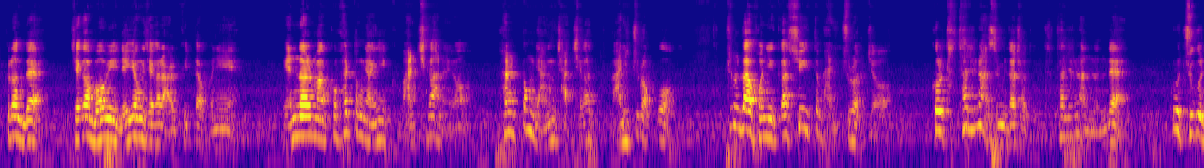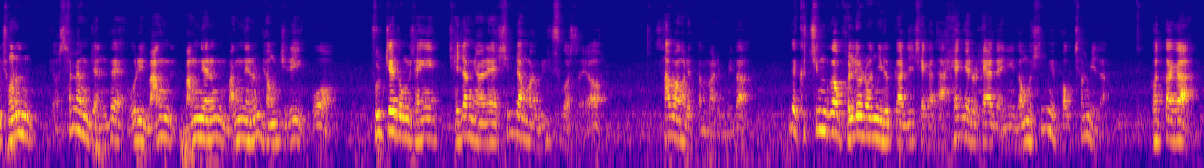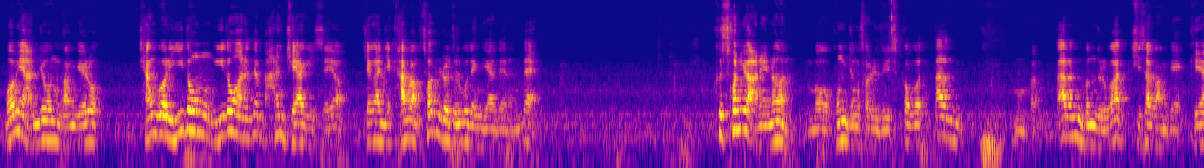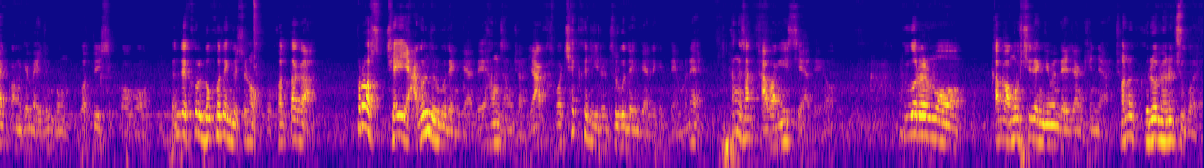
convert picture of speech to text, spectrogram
그런데 제가 몸이 뇌경색을 앓고 있다 보니 옛날만큼 활동량이 많지가 않아요. 활동량 자체가 많이 줄었고 줄다 보니까 수익도 많이 줄었죠. 그걸 탓하지는 않습니다. 저도 탓하지는 않는데 그리고 죽은 저는 저 삼형제인데 우리 막, 막내는 막내는 병실에 있고 둘째 동생이 재작년에 심장마비로 죽었어요. 사망을 했단 말입니다. 근데 그 친구가 벌려놓은 일까지 제가 다 해결을 해야 되니 너무 힘이 벅찹니다. 걷다가 몸이 안 좋은 관계로 장거리 이동 이동하는데 많은 제약이 있어요. 제가 이제 가방 서류를 들고 다녀야 되는데 그 서류 안에는 뭐 공정 서류도 있을 거고 다른 뭐 다른 분들과 지사 관계, 계약 관계 맺은 분 것도 있을 거고. 근데 그걸 놓고 다닐 수는 없고 걷다가 플러스 제 약을 들고 다녀야 돼요. 항상 저는 약하고 체크지를 들고 다녀야 되기 때문에 항상 가방이 있어야 돼요. 그거를 뭐 가방 없이 다니면 되지 않겠냐. 저는 그러면은 죽어요.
